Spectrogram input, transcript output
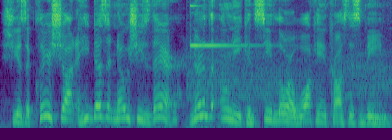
She has a clear shot and he doesn't know she's there. None of the Oni can see Laura walking across this beam.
